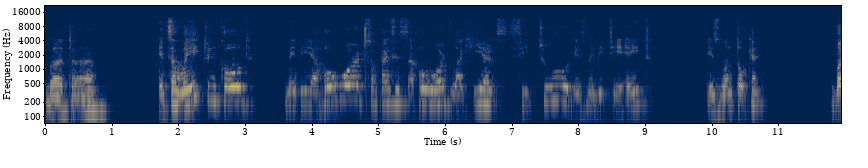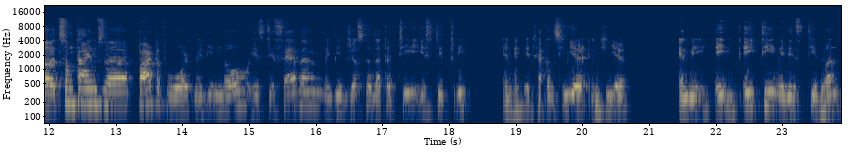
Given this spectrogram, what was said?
but uh, it's a way to encode maybe a whole word. Sometimes it's a whole word, like here, C2 is maybe T8 is one token but sometimes uh, part of word, maybe no is T7, maybe just the letter T is T3, and it happens here and here, and AT maybe it's T1,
